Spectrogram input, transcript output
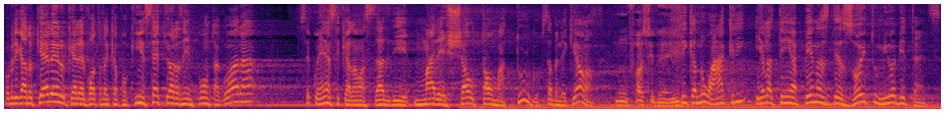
Obrigado, Keller. O Keller volta daqui a pouquinho, sete horas em ponto agora. Você conhece que ela é uma cidade de Marechal Taumaturgo? Sabe onde é que é ou não? Não faço ideia, hein? Fica no Acre e ela tem apenas 18 mil habitantes.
